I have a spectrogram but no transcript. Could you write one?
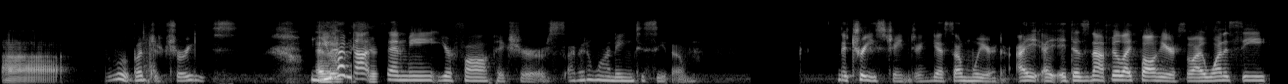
uh, Ooh, a bunch of trees. You have not sent me your fall pictures. I've been wanting to see them. The trees changing. Yes, I'm weird. I, I it does not feel like fall here, so I want to see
